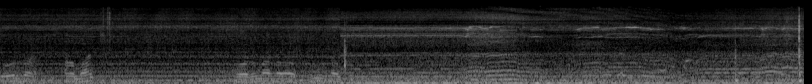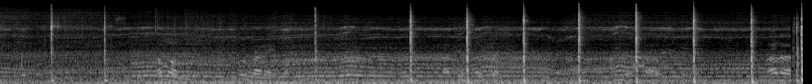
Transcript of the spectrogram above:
Burada amaç koruma dolaşımı Tamam mı? Bunlar iyi bak. Hadi sokak. Ara.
